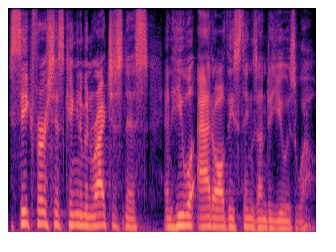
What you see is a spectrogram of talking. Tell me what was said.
seek first his kingdom and righteousness and he will add all these things unto you as well.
